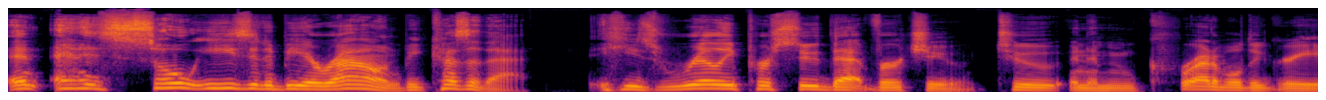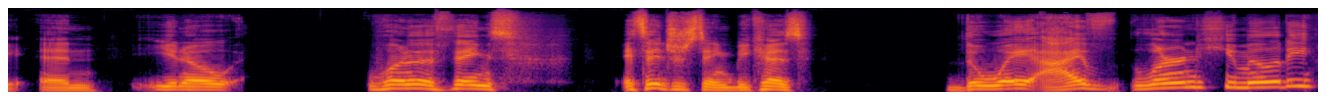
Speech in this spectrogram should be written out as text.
and and it's so easy to be around because of that. He's really pursued that virtue to an incredible degree. And you know, one of the things it's interesting because the way I've learned humility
